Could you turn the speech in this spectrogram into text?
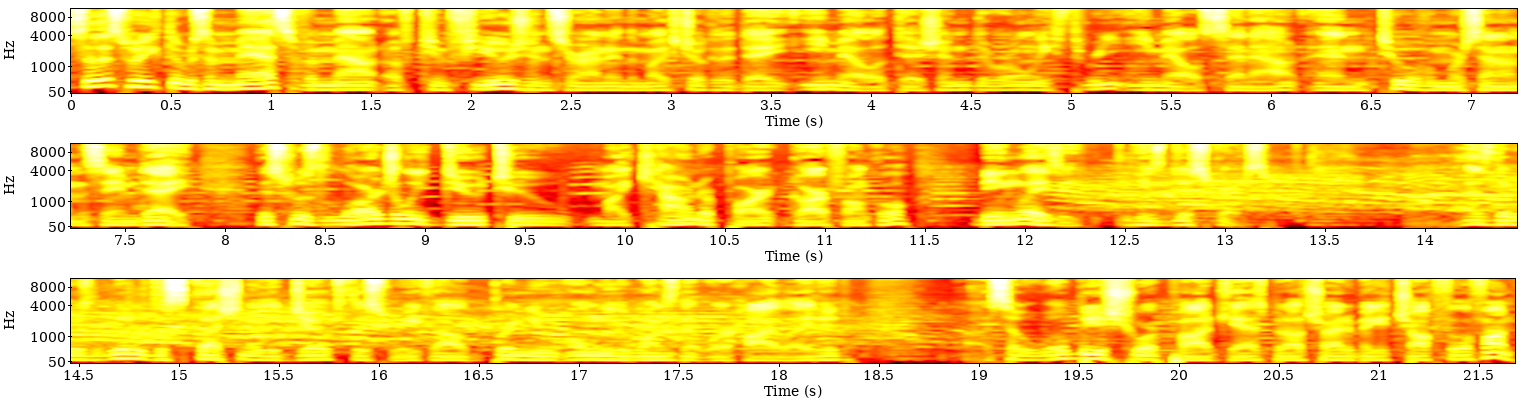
So this week there was a massive amount of confusion surrounding the Mike's Joke of the Day email edition. There were only three emails sent out, and two of them were sent on the same day. This was largely due to my counterpart, Garfunkel, being lazy. He's a disgrace. Uh, as there was little discussion of the jokes this week, I'll bring you only the ones that were highlighted. Uh, so it will be a short podcast, but I'll try to make it chock full of fun.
